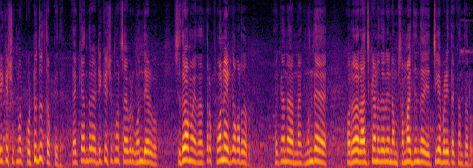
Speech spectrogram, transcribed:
ಡಿ ಕೆ ಶಿವಕುಮಾರ್ ಕೊಟ್ಟಿದ್ದು ತಪ್ಪಿದೆ. ಯಾಕೆಂದರೆ ಡಿ ಕೆ ಶಿವಕುಮಾರ್ ಸಾಹೇಬ್ರಿಗೆ ಒಂದು ಹೇಳ್ಬೇಕು. ಸಿದ್ದರಾಮಯ್ಯ ಹತ್ರ ಫೋನೇ ಇಟ್ಕೊಬಾರ್ದವ್ರು. ಯಾಕೆಂದರೆ ನನಗೆ ಮುಂದೆ ಅವರೆಲ್ಲ ರಾಜಕಾರಣದಲ್ಲಿ ನಮ್ಮ ಸಮಾಜದಿಂದ ಹೆಚ್ಚಿಗೆ ಬೆಳೀತಕ್ಕಂಥವ್ರು.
